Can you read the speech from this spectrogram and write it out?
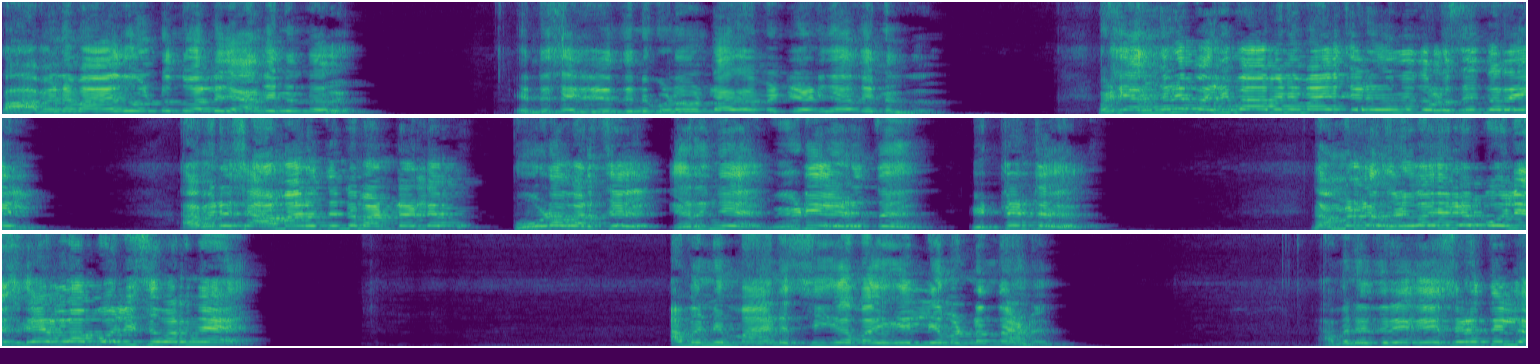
പാവനമായതുകൊണ്ടൊന്നുമല്ല ഞാൻ തിന്നുന്നത്. എന്റെ ശരീരത്തിന് ഗുണമുണ്ടാകാൻ വേണ്ടിയാണ് ഞാൻ തിന്നുന്നത്. പക്ഷെ അങ്ങനെ പരിപാവനമായി കരുതുന്ന തുളസി തറയിൽ അവന്റെ സാമാനത്തിന്റെ മണ്ടയിലെ കൂടെ പറിച്ച് എറിഞ്ഞ് വീഡിയോ എടുത്ത് ഇട്ടിട്ട് നമ്മളുടെ ഗുരുവായൂരെ പോലീസ് കേരള പോലീസ് പറഞ്ഞ് അവന് മാനസിക വൈകല്യമുണ്ടെന്നാണ്. അവനെതിരെ കേസെടുത്തില്ല.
